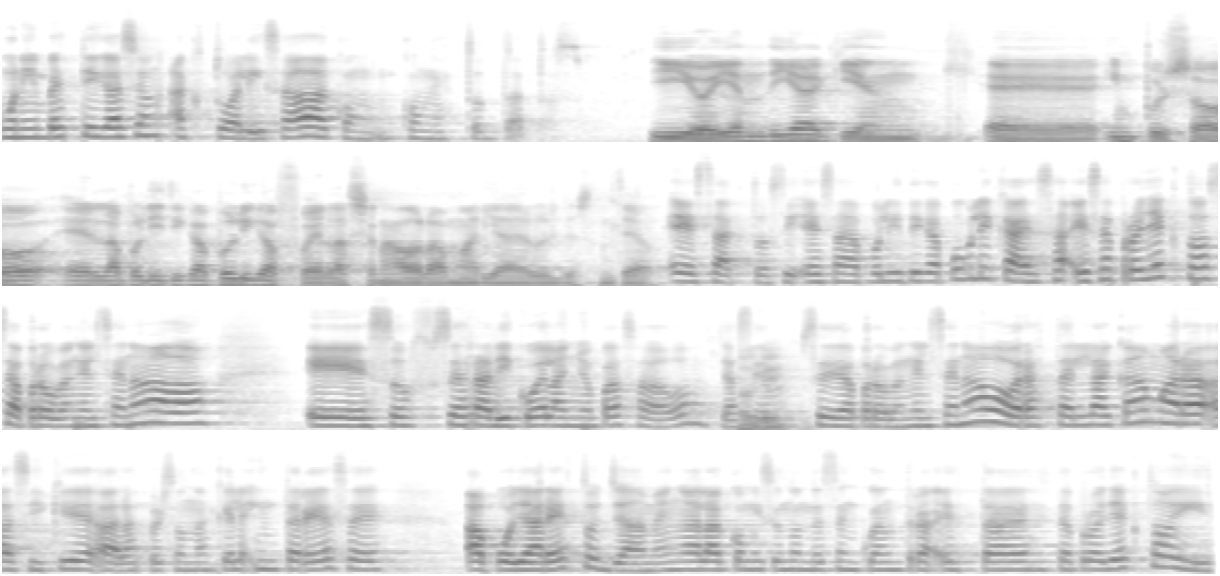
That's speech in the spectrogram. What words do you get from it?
una investigación actualizada con, con estos datos. Y hoy en día quien eh, impulsó eh, la política pública fue la senadora María de Lourdes Santiago. Exacto, sí, esa política pública, esa- ese proyecto se aprobó en el Senado, eh, eso se radicó el año pasado, ya se, se aprobó en el Senado, ahora está en la Cámara, así que a las personas que les interese apoyar esto, llamen a la comisión donde se encuentra esta, este proyecto y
